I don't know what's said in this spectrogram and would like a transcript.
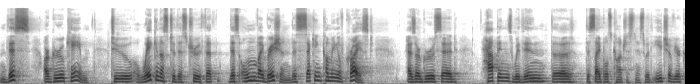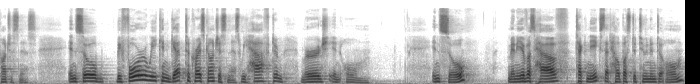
And this, our Guru came to awaken us to this truth that this Om vibration, this second coming of Christ, as our Guru said, happens within the disciples' consciousness, with each of your consciousness. And so before we can get to Christ consciousness, we have to merge in Om. And so, many of us have techniques that help us to tune into Om,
